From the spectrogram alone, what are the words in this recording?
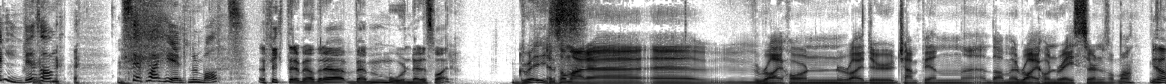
veldig sånn Se for meg helt normalt. Fikk dere med dere hvem moren deres var? Grace. En sånn derre uh, Ryhorn Rider Champion-dame. Ryhorn Racer eller noe sånt. da. Ja,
